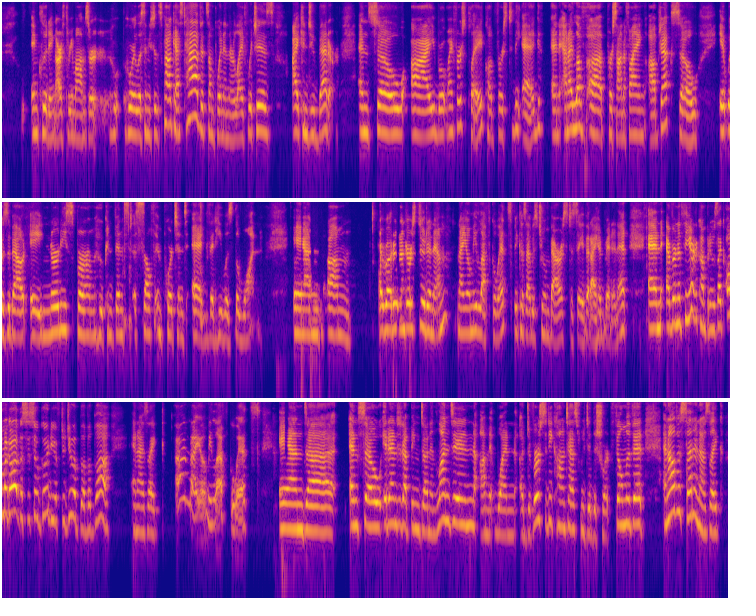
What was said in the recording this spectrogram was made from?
including our three moms or who, who are listening to this podcast have at some point in their life which is i can do better and so i wrote my first play called first to the egg and and i love uh, personifying objects so it was about a nerdy sperm who convinced a self-important egg that he was the one and um I wrote it under a pseudonym, Naomi Lefkowitz, because I was too embarrassed to say that I had written it. And everyone at the theater company was like, oh my God, this is so good. You have to do it, blah, blah, blah. And I was like, I'm Naomi Lefkowitz. And uh, and so it ended up being done in London. Um, it won a diversity contest. We did the short film of it, and all of a sudden, I was like,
